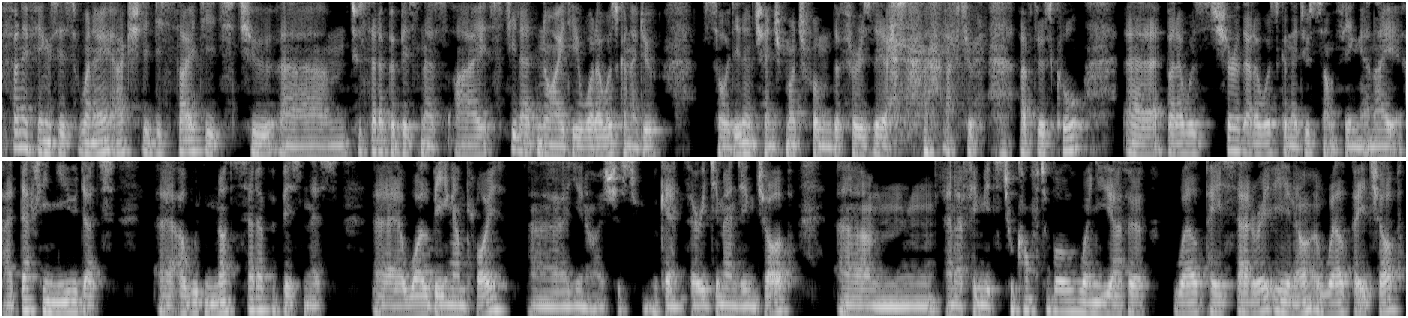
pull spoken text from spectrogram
funny things is when I actually decided to um, to set up a business, I still had no idea what I was going to do. So it didn't change much from the first day after after school. Uh, but I was sure that I was going to do something, and I, I definitely knew that uh, I would not set up a business uh, while being employed. Uh, you know, it's just again very demanding job, um, and I think it's too comfortable when you have a well-paid salary, you know, a well-paid job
